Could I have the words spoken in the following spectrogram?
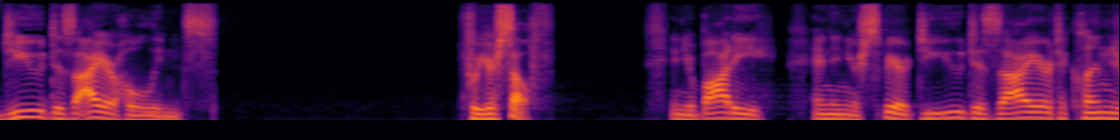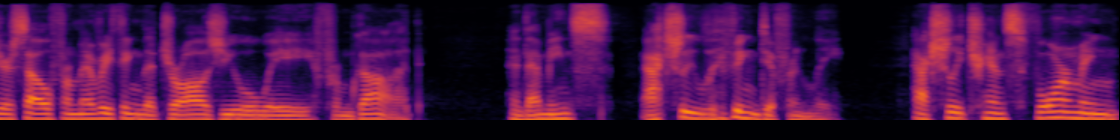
do you desire holiness for yourself, in your body and in your spirit? Do you desire to cleanse yourself from everything that draws you away from God? And that means actually living differently, actually transforming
